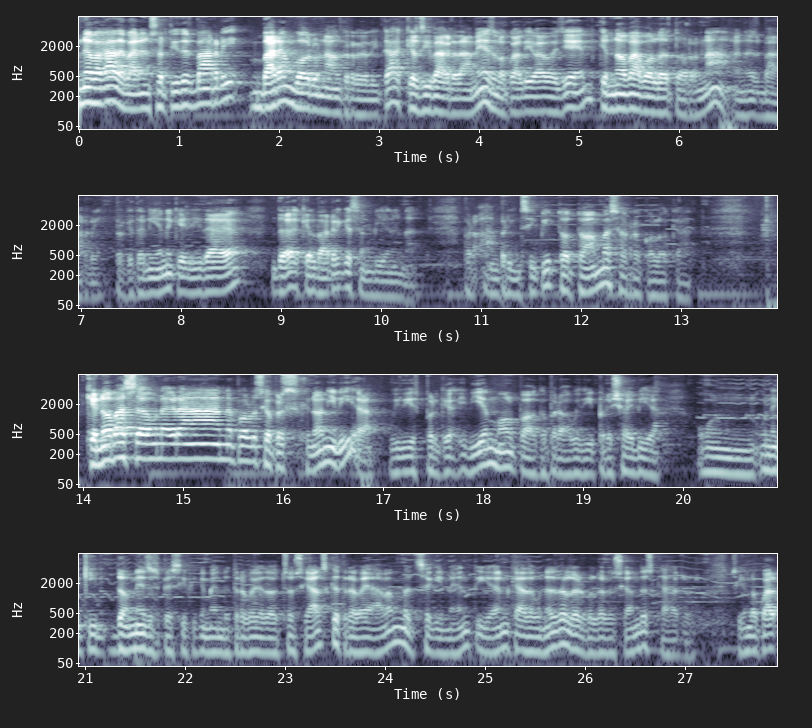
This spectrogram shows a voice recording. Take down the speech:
una vegada varen sortir del barri, varen veure una altra realitat, que els hi va agradar més, en la qual hi va haver gent que no va voler tornar en el barri, perquè tenien aquella idea d'aquell barri que s'envien anat. Però en principi tothom va ser recol·locat. Que no va ser una gran població, però és que no n'hi havia, vull dir, perquè hi havia molt poca, però vull dir, per això hi havia un, un equip només específicament de treballadors socials que treballaven amb el seguiment i en cada una de les valoracions dels casos sigui, en la qual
